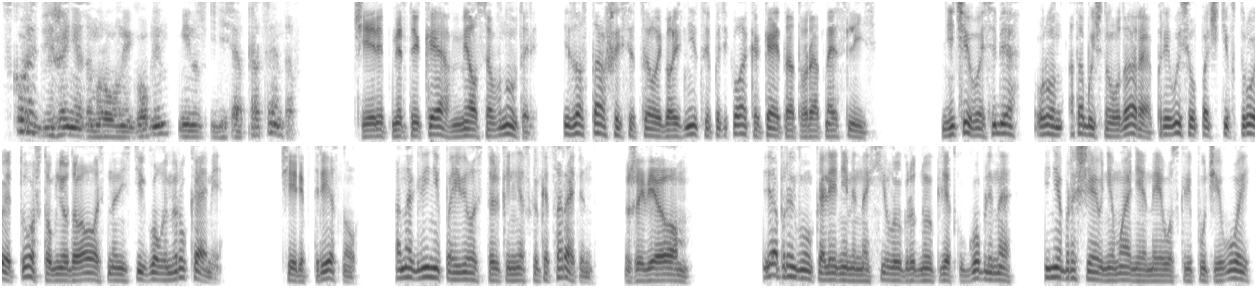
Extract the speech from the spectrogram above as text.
Скорость движения замурованный гоблин минус 50%. Череп мертвяка вмялся внутрь. Из оставшейся целой глазницы потекла какая-то отвратная слизь. Ничего себе, урон от обычного удара превысил почти втрое то, что мне удавалось нанести голыми руками. Череп треснул, а на глине появилось только несколько царапин. Живем! Я прыгнул коленями на хилую грудную клетку гоблина и, не обращая внимания на его скрипучий вой,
